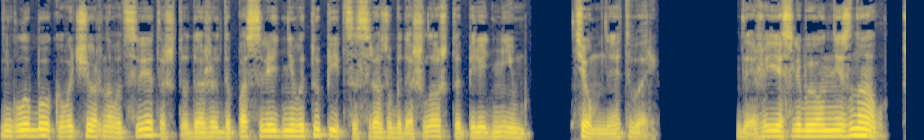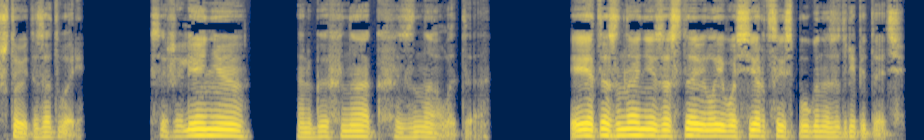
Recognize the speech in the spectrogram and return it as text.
глубокого черного цвета, что даже до последнего тупицы сразу бы дошло, что перед ним темная тварь. Даже если бы он не знал, что это за тварь. К сожалению, Ангахнак знал это. И это знание заставило его сердце испуганно затрепетать.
